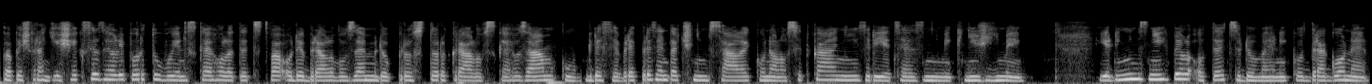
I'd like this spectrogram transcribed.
Papež František se z heliportu vojenského letectva odebral vozem do prostor Královského zámku, kde se v reprezentačním sále konalo setkání s diecézními kněžími. Jedním z nich byl otec Domenico Dragone,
